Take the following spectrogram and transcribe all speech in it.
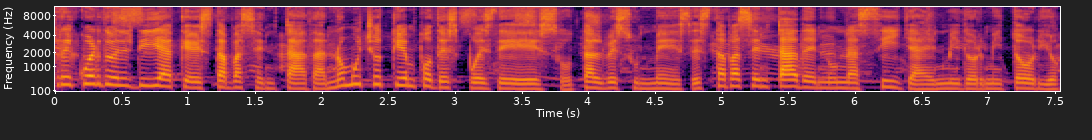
recuerdo el día que estaba sentada, no mucho tiempo después de eso, tal vez un mes, estaba sentada en una silla en mi dormitorio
